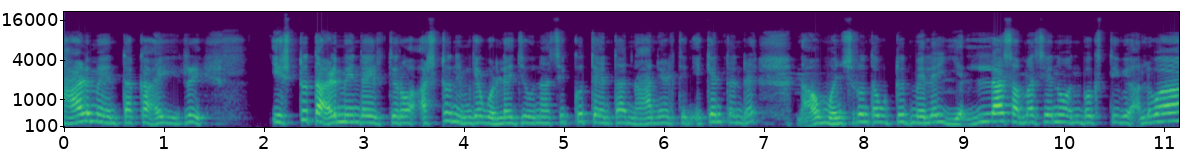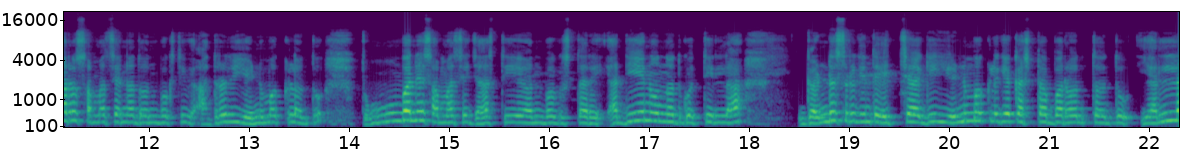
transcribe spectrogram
ತಾಳ್ಮೆ ಅಂತ ಕಾಯಿರಿ. ಎಷ್ಟು ತಾಳ್ಮೆಯಿಂದ ಇರ್ತೀರೋ ಅಷ್ಟು ನಿಮಗೆ ಒಳ್ಳೆಯ ಜೀವನ ಸಿಕ್ಕುತ್ತೆ ಅಂತ ನಾನು ಹೇಳ್ತೀನಿ. ಏಕೆಂತಂದರೆ ನಾವು ಮನುಷ್ಯರು ಅಂತ ಹುಟ್ಟಿದ ಮೇಲೆ ಎಲ್ಲ ಸಮಸ್ಯೆನೂ ಅನುಭವಿಸ್ತೀವಿ. ಹಲವಾರು ಸಮಸ್ಯೆ ಅನ್ನೋದು ಅನುಭವಿಸ್ತೀವಿ. ಅದರಲ್ಲೂ ಹೆಣ್ಣು ಮಕ್ಕಳಂತೂ ತುಂಬಾ ಸಮಸ್ಯೆ ಜಾಸ್ತಿ ಅನುಭವಿಸ್ತಾರೆ. ಅದೇನು ಅನ್ನೋದು ಗೊತ್ತಿಲ್ಲ. ಗಂಡಸ್ರಿಗಿಂತ ಹೆಚ್ಚಾಗಿ ಹೆಣ್ಮಕ್ಳಿಗೆ ಕಷ್ಟ ಬರೋವಂಥದ್ದು ಎಲ್ಲ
